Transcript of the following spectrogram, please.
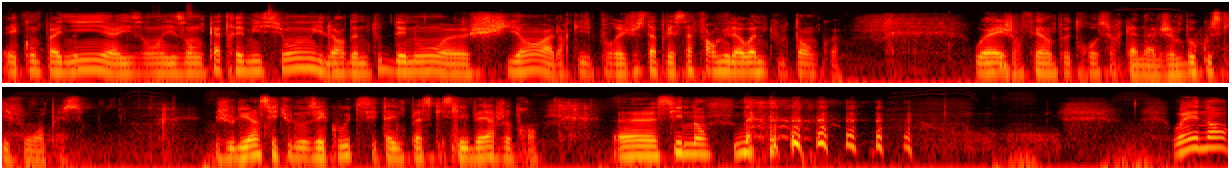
et compagnie. Ils ont ils ont quatre émissions. Ils leur donnent toutes des noms euh, chiants, alors qu'ils pourraient juste appeler ça Formula One tout le temps, quoi. Ouais, j'en fais un peu trop sur Canal. J'aime beaucoup ce qu'ils font en plus. Julien, si tu nous écoutes, si t'as une place qui se libère, je prends. Euh, sinon. Ouais, non,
